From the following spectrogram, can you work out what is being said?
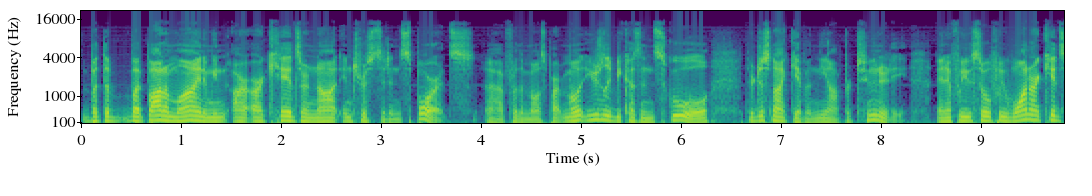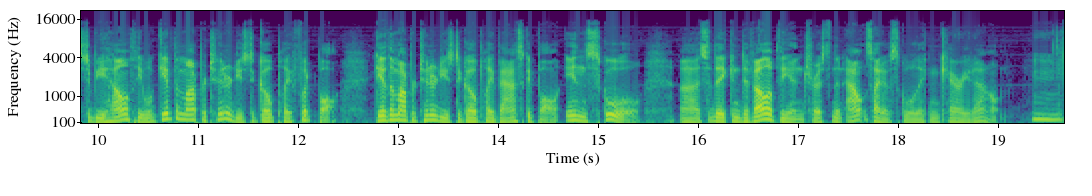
but the but bottom line, I mean, our, our kids are not interested in sports uh, for the most part. Mo- usually because in school they're just not given the opportunity. And if we so if we want our kids to be healthy, we'll give them opportunities to go play football, give them opportunities to go play basketball in school, uh, so they can develop the interest, and then outside of school they can carry it out. Mm.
